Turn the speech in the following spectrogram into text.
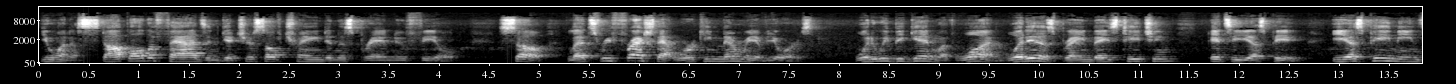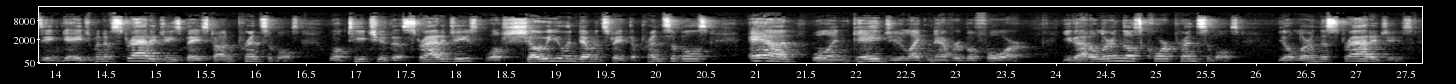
You want to stop all the fads and get yourself trained in this brand new field. So let's refresh that working memory of yours. What do we begin with? One, what is brain based teaching? It's ESP. ESP means the engagement of strategies based on principles. We'll teach you the strategies, we'll show you and demonstrate the principles, and we'll engage you like never before. You got to learn those core principles. You'll learn the strategies.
